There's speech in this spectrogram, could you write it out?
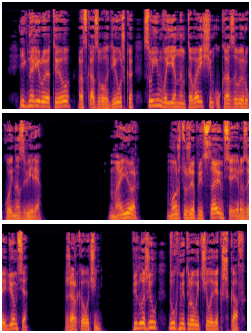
— игнорируя Тео, рассказывала девушка своим военным товарищам, указывая рукой на зверя. «Майор, может, уже представимся и разойдемся? Жарко очень». — предложил двухметровый человек-шкаф.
